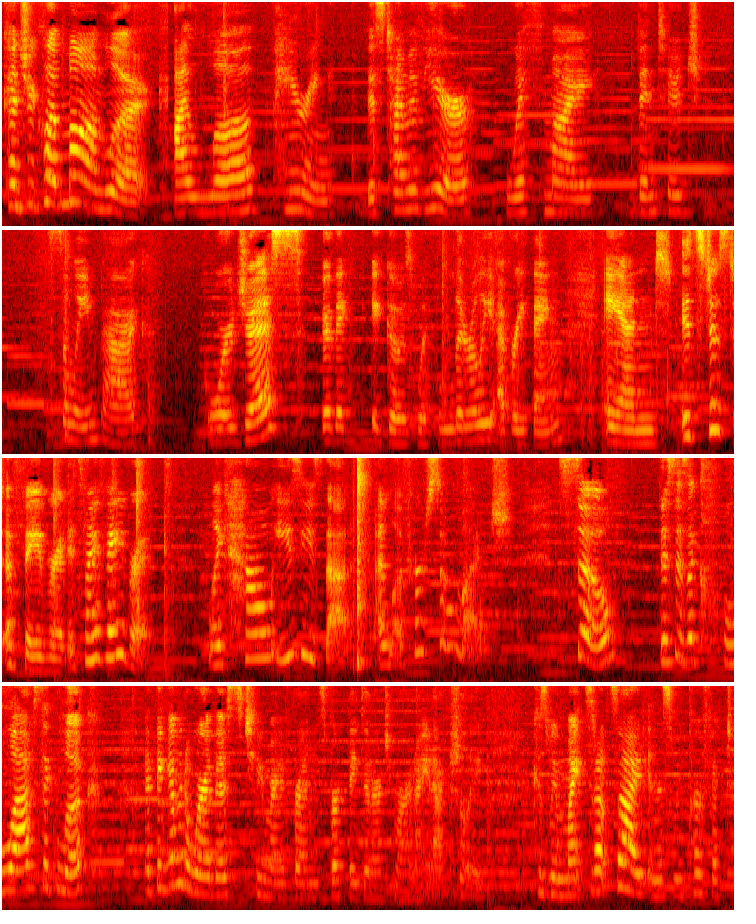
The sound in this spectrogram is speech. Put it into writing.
country club mom look. I love pairing this time of year with my vintage Celine bag gorgeous. They, it goes with literally everything and it's just a favorite. It's my favorite. Like how easy is that? I love her so much. So this is a classic look. I think I'm gonna wear this to my friend's birthday dinner tomorrow night actually because we might sit outside and this will be perfect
